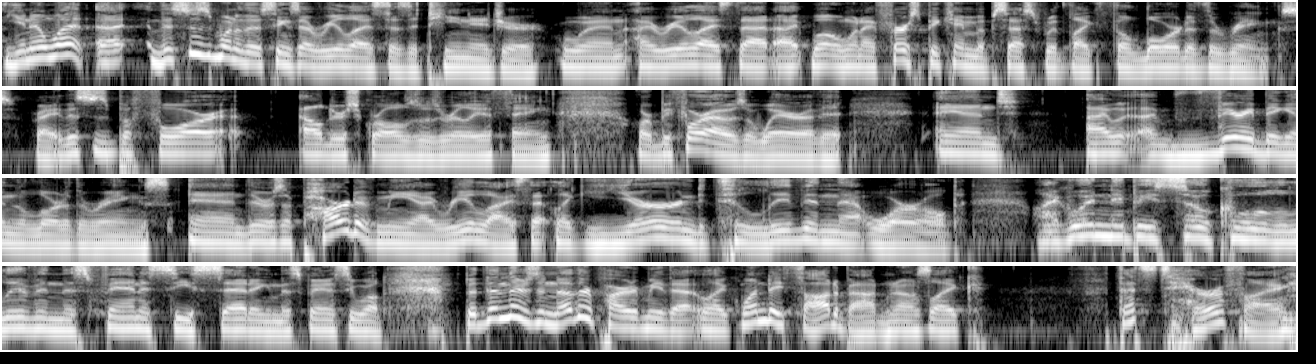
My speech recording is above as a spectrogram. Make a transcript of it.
you know what? Uh, this is one of those things I realized as a teenager when I realized that I well when I first became obsessed with like the Lord of the Rings, right? This is before Elder Scrolls was really a thing or before I was aware of it. And I, am very big in the Lord of the Rings, and there was a part of me I realized that like yearned to live in that world. Like, wouldn't it be so cool to live in this fantasy setting, this fantasy world? But then there's another part of me that like one day thought about, it and I was like, that's terrifying.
